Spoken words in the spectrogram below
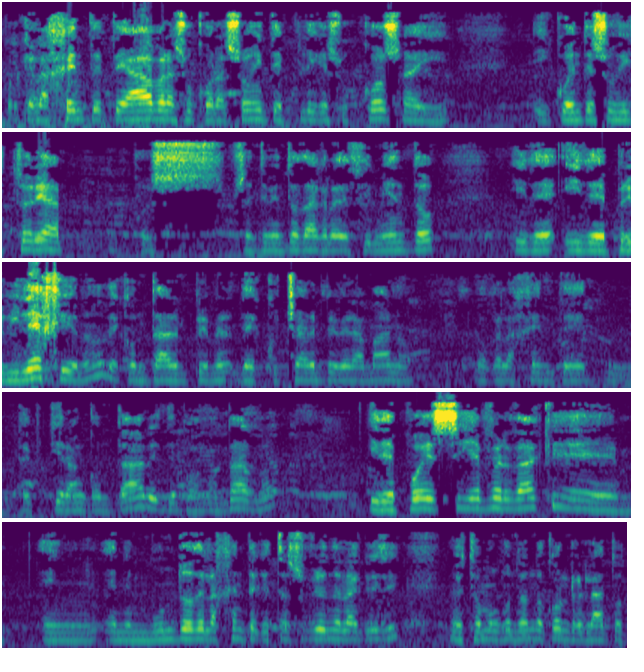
porque la gente te abra su corazón y te explique sus cosas y, y cuente sus historias, pues sentimientos de agradecimiento y de, y de privilegio, ¿no? De contar, en primer, de escuchar en primera mano lo que la gente te quieran contar y te puedan contar, ¿no? Y después sí es verdad que en, en, el mundo de la gente que está sufriendo la crisis nos estamos encontrando con relatos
